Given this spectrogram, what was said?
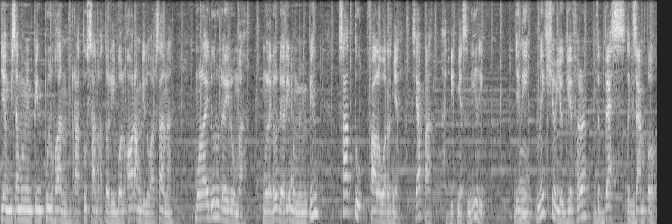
yang bisa memimpin puluhan ratusan atau ribuan orang di luar sana mulai dulu dari rumah. Mulai dulu dari memimpin satu followernya. Siapa? Adiknya sendiri. Jadi make sure you give her the best example.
